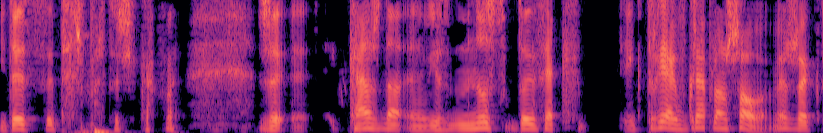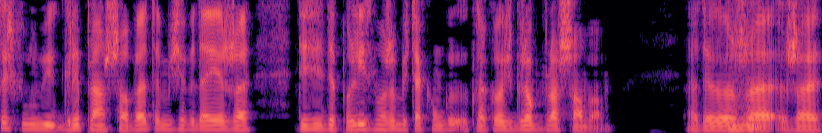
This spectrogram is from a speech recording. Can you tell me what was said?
i to jest też bardzo ciekawe, że każda, jest mnóstwo, to jest jak, jak trochę jak w gra planszowa, wiesz, że jak ktoś lubi gry planszowe, to mi się wydaje, że This is the Police może być taką dla kogoś grą planszową. Dlatego, mhm. że, że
